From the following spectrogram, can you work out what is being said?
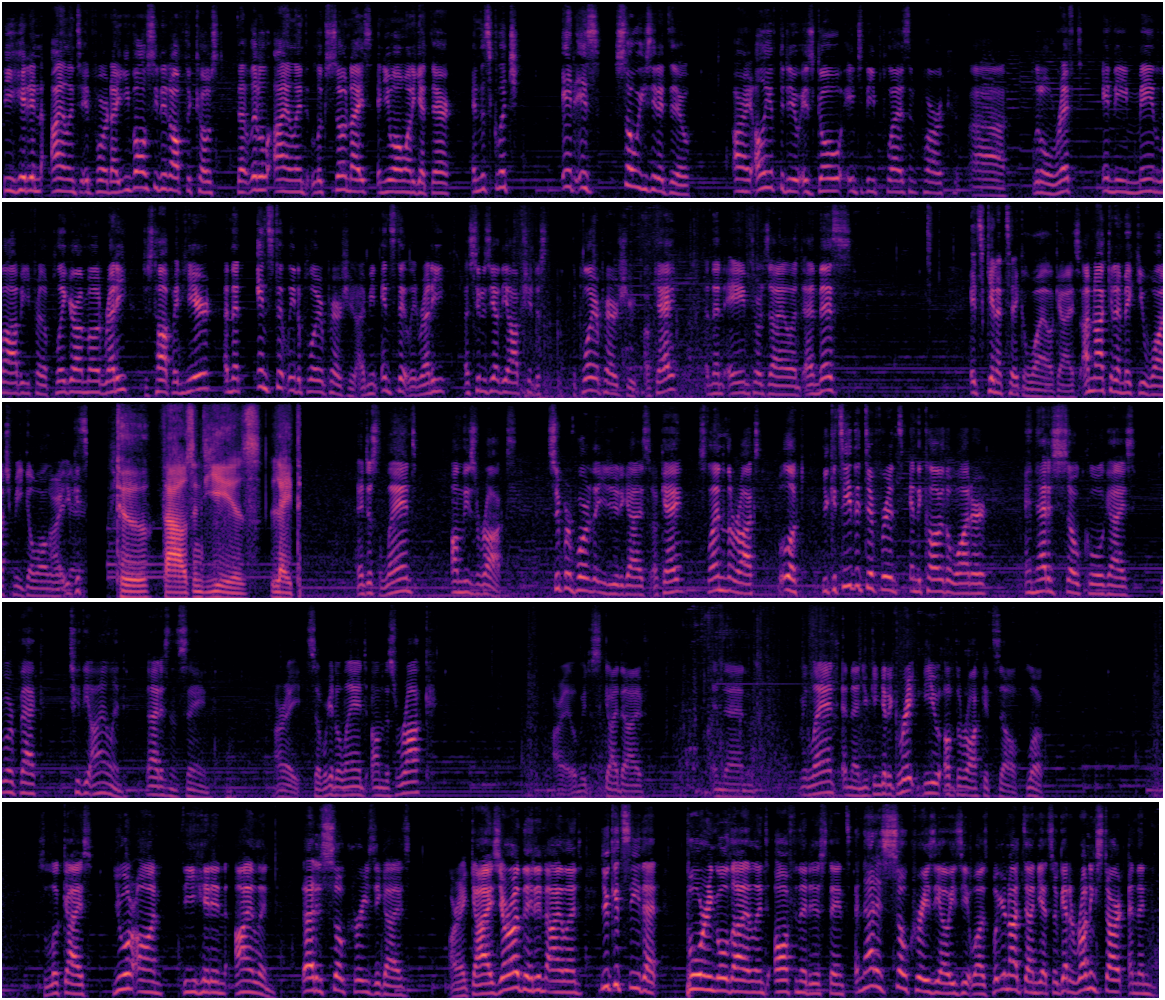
the hidden island in Fortnite. You've all seen it off the coast. That little island looks so nice and you all want to get there. And this glitch, it is so easy to do. Alright, all you have to do is go into the Pleasant Park uh, little rift in the main lobby for the playground mode. Ready? Just hop in here and then instantly deploy your parachute. I mean instantly. Ready? As soon as you have the option, just deploy your parachute, okay? And then aim towards the island. And this, it's gonna take a while, guys. I'm not gonna make you watch me go all the way. You can see 2,000 years later. and just land on these rocks. Super important that you do, guys, okay? Just land on the rocks. But look, you can see the difference in the color of the water, and that is so cool, guys. You are back to the island. That is insane. Alright, so we're gonna land on this rock. Alright, let me just skydive. Land, and then you can get a great view of the rock itself. Look. So look, guys, you are on the hidden island. That is so crazy, guys. Alright, guys, you're on the hidden island. You can see that boring old island off in the distance. And that is so crazy how easy it was. But you're not done yet, so get a running start and then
